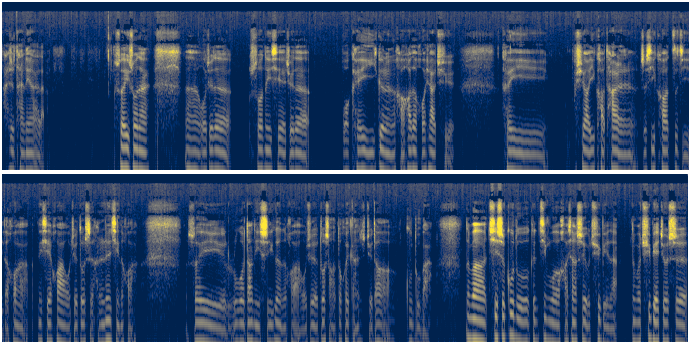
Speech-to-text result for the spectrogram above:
还是谈恋爱了。所以说呢，嗯，我觉得。说那些觉得我可以一个人好好的活下去，可以不需要依靠他人，只是依靠自己的话，那些话我觉得都是很任性的话。所以，如果当你是一个人的话，我觉得多少都会感觉到孤独吧。那么，其实孤独跟寂寞好像是有区别的。那么，区别就是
